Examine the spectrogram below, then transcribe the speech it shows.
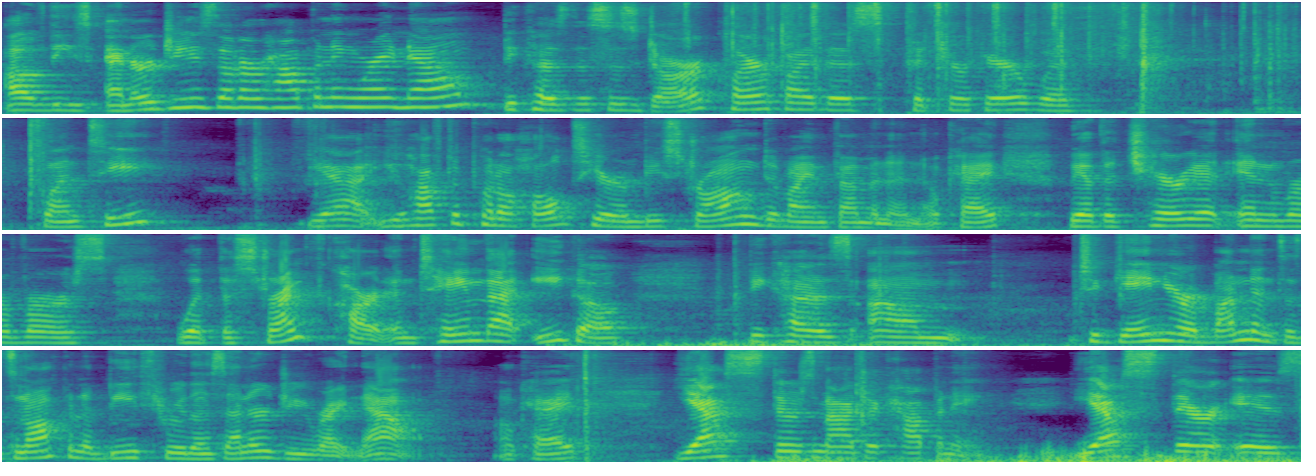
of these energies that are happening right now because this is dark. Clarify this picture here with plenty yeah, you have to put a halt here and be strong, Divine Feminine, okay? We have the Chariot in reverse with the Strength card and tame that ego because um, to gain your abundance, it's not going to be through this energy right now, okay? Yes, there's magic happening. Yes, there is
